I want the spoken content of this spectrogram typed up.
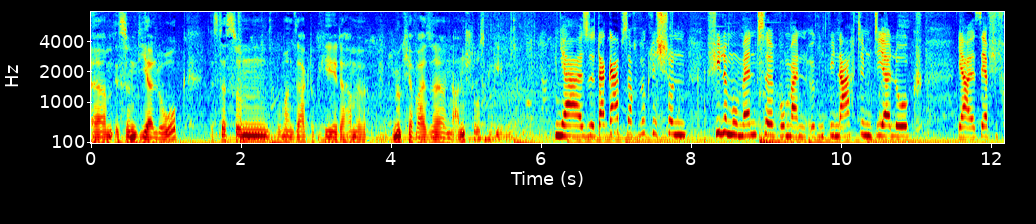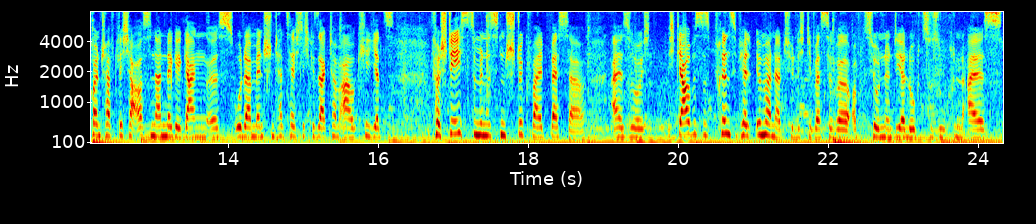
ähm, ist so ein Dialog, ist das so ein, wo man sagt, okay, da haben wir möglicherweise einen Anstoß gegeben? Ja, also da gab es auch wirklich schon viele Momente, wo man irgendwie nach dem Dialog ja, sehr viel freundschaftlicher auseinandergegangen ist oder Menschen tatsächlich gesagt haben, ah okay, jetzt verstehe ich es zumindest ein Stück weit besser. Also ich, ich glaube, es ist prinzipiell immer natürlich die bessere Option, einen Dialog zu suchen, als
